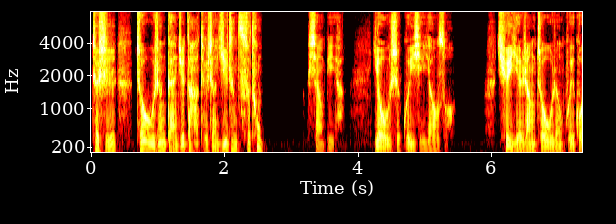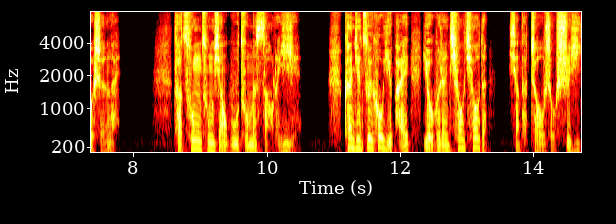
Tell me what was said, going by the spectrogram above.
这时，周武人感觉大腿上一阵刺痛，想必啊，又是龟血妖锁，却也让周武人回过神来。他匆匆向巫徒们扫了一眼，看见最后一排有个人悄悄的向他招手示意。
